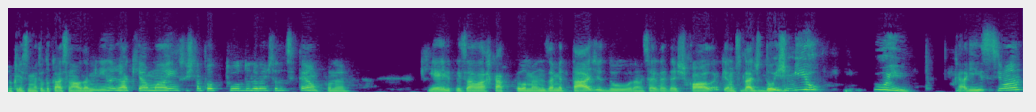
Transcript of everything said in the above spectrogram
no crescimento educacional da menina, já que a mãe sustentou tudo durante todo esse tempo, né? Que ele precisava arcar pelo menos a metade do, da mensalidade da escola, que é uma cidade de 2 mil! Ui! Caríssima.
